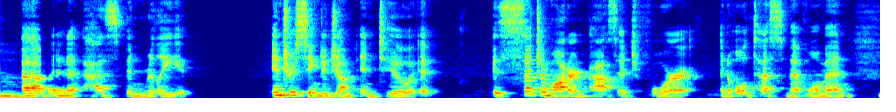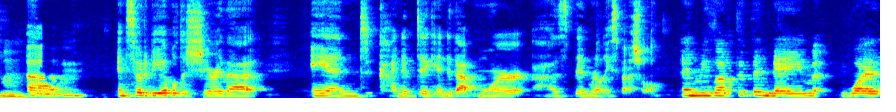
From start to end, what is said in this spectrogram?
Mm-hmm. Um, and it has been really interesting to jump into. It is such a modern passage for an Old Testament woman. Mm. Um, and so to be able to share that and kind of dig into that more has been really special. And we love that the name was,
